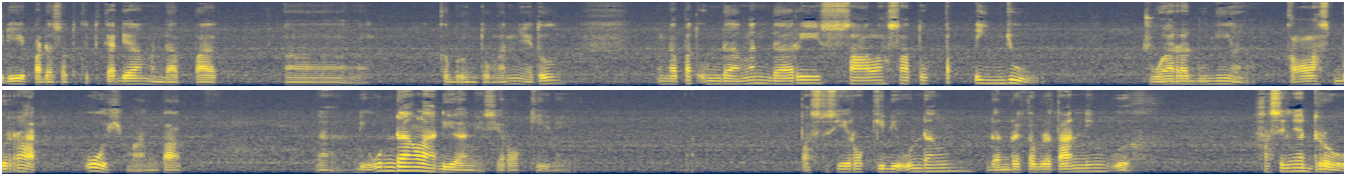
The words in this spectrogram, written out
Jadi pada suatu ketika dia mendapat uh, keberuntungan yaitu mendapat undangan dari salah satu petinju juara dunia kelas berat Wih mantap. Nah diundang lah dia nih si Rocky nih Pas si Rocky diundang dan mereka bertanding Wah hasilnya draw.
